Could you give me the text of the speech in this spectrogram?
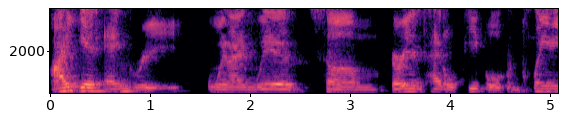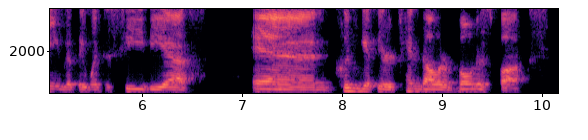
I get angry when I'm with some very entitled people complaining that they went to CVS and couldn't get their $10 bonus bucks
